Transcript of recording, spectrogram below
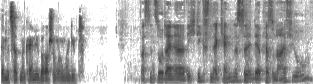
Damit es halt mal keine Überraschung irgendwann gibt. Was sind so deine wichtigsten Erkenntnisse in der Personalführung?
